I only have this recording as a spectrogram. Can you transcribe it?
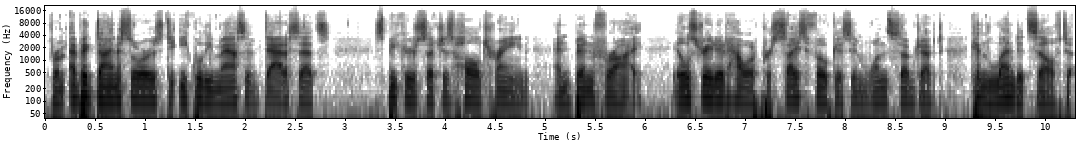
From epic dinosaurs to equally massive datasets, speakers such as Hall Train and Ben Fry illustrated how a precise focus in one subject can lend itself to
